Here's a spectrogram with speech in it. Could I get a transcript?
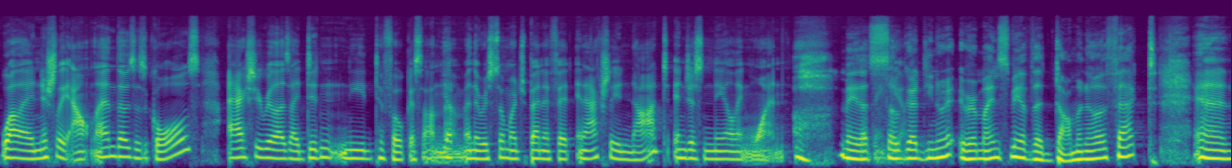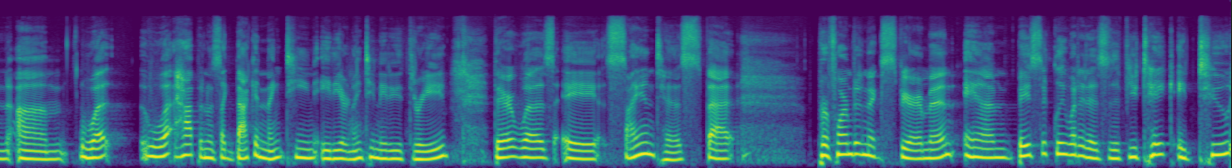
while I initially outlined those as goals, I actually realized I didn't need to focus on them. Yep. And there was so much benefit in actually not and just nailing one. Oh, Mae, that's so, so good. You know, it reminds me of the domino effect. And um, what what happened was like back in 1980 or 1983, there was a scientist that performed an experiment. And basically, what it is, is if you take a two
